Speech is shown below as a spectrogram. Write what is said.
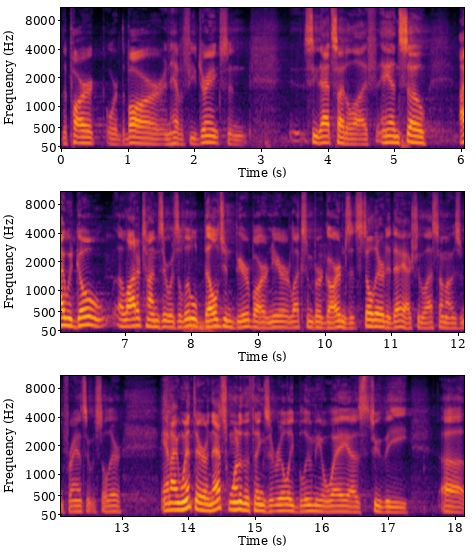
the park or the bar and have a few drinks and see that side of life. And so I would go, a lot of times there was a little Belgian beer bar near Luxembourg Gardens. It's still there today, actually. The last time I was in France, it was still there and I went there, and that's one of the things that really blew me away as to the, uh,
